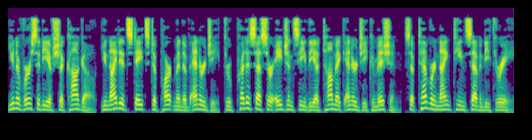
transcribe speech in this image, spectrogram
University of Chicago, United States Department of Energy through predecessor agency the Atomic Energy Commission, September 1973.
